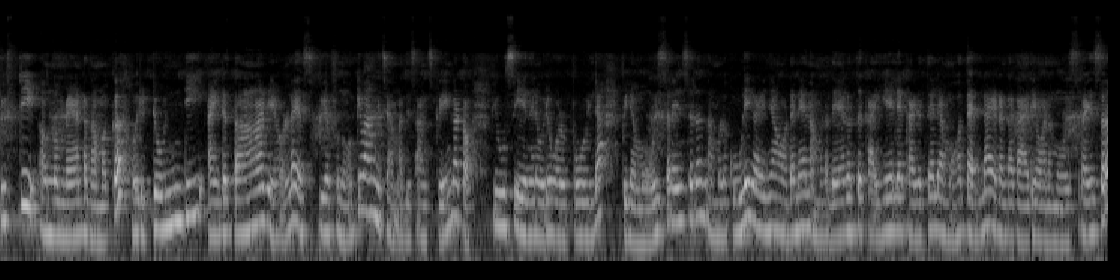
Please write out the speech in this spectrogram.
ഫിഫ്റ്റി ഒന്നും വേണ്ട നമുക്ക്. ഒരു ട്വന്റി അതിന്റെ താഴെയുള്ള എസ് പി എഫ് നോക്കി വാങ്ങിച്ചാൽ മതി സൺസ്ക്രീൻ കേട്ടോ. യൂസ് ചെയ്യുന്നതിന് ഒരു കുഴപ്പമില്ല പിന്നെ മോയ്സ്ചറൈസർ നമ്മൾ കുളി കഴിഞ്ഞാൽ ഉടനെ നമ്മുടെ ദേഹത്ത് കയ്യേലെ കഴുത്തേലെ മുഖത്തെല്ലാം ഇടേണ്ട കാര്യമാണ് മോയ്സ്ചറൈസർ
